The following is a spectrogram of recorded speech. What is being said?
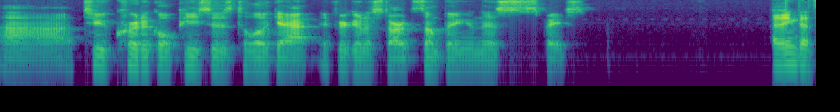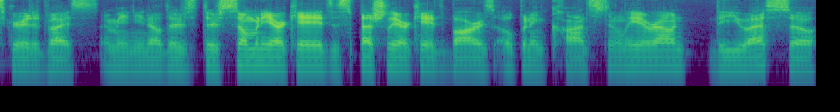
uh, two critical pieces to look at if you're going to start something in this space. I think that's great advice. I mean, you know, there's there's so many arcades, especially arcades bars opening constantly around the US, so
